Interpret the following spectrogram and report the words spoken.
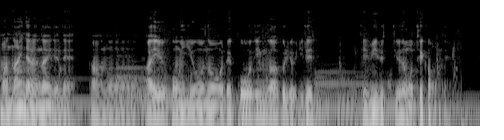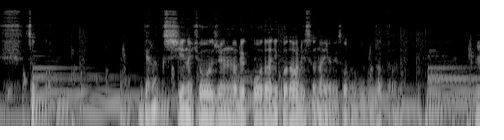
まあ、ないならないでね、あの、iPhone 用のレコーディングアプリを入れてみるっていうのも手かもね。そっか。ギャラクシーの標準のレコーダーにこだわる必要ないよね、そうだっただったらね。う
